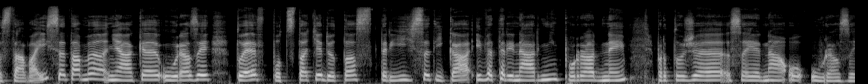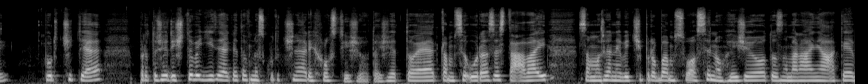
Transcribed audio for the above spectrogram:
stávají se tam nějaké úrazy. To je v podstatě dotaz, který se týká i veterinární poradny, protože se jedná o úrazy určitě, protože když to vidíte, jak je to v neskutečné rychlosti, že jo? takže to je, tam se úrazy stávají, samozřejmě největší problém jsou asi nohy, že jo? to znamená nějaké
